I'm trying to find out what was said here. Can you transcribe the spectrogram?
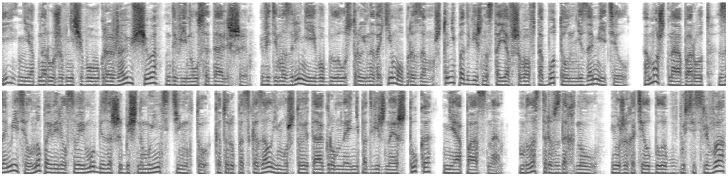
и, не обнаружив ничего угрожающего, двинулся дальше. Видимо, зрение его было устроено таким образом, что неподвижно стоявшего автобота он не заметил. А может, наоборот, заметил, но поверил своему безошибочному инстинкту, который подсказал ему, что эта огромная неподвижная штука не опасна. Бластер вздохнул и уже хотел было выпустить льва,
